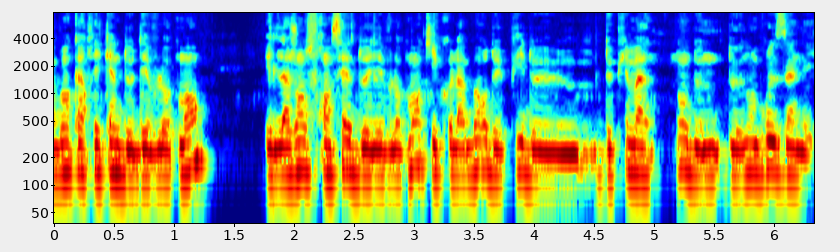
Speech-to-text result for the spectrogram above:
Banque africaine de développement et de l'Agence française de développement qui collaborent depuis, de, depuis maintenant de, nombreuses années.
